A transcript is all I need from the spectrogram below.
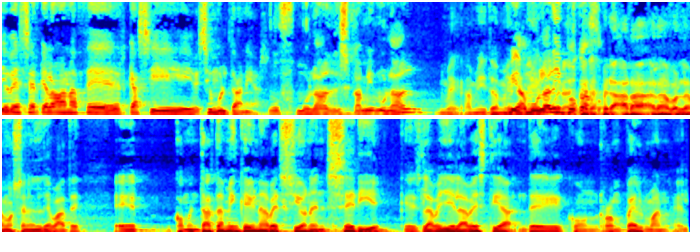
debe ser que la van a hacer casi simultáneas. Uf, Mulan, es que a mí Mulan. Me- a mí también. Mira, Mulan y Pocahontas. Espera, espera, ahora, ahora volvemos en el debate. Eh, comentar también que hay una versión en serie, que es La Bella y la Bestia, de, con Ron Perlman, el,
